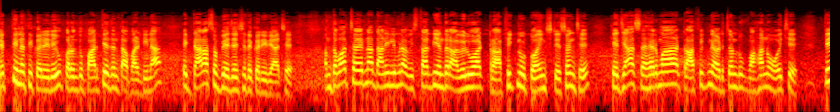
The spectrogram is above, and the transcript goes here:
વ્યક્તિ નથી કરી રહ્યું, પરંતુ ભારતીય જનતા પાર્ટીના એક ધારાસભ્ય જે છે તે કરી રહ્યા છે. અમદાવાદ શહેરના દાણી લીમડા વિસ્તારની અંદર આવેલું આ ટ્રાફિકનું ટોઈંગ સ્ટેશન છે કે જ્યાં શહેરમાં ટ્રાફિકને અડચણરૂપ વાહનો હોય છે. તે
